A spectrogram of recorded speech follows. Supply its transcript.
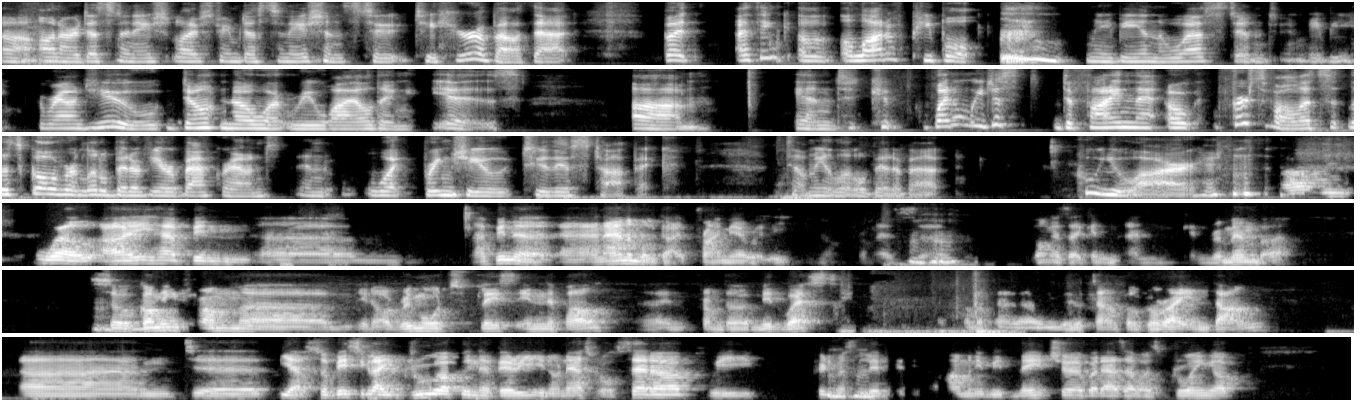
uh, on our destination live stream destinations to to hear about that. But I think a, a lot of people, maybe in the West and maybe around you, don't know what rewilding is. Um, and why don't we just define that? Oh, first of all, let's let's go over a little bit of your background and what brings you to this topic. Tell me a little bit about who you are. um, well, I have been um, I've been a, an animal guy primarily, you know, as uh, mm-hmm. long as I can and can remember. So mm-hmm. coming from uh, you know a remote place in Nepal, uh, in, from the Midwest, from a, a, little town called Ghorahi in Dang, and uh, yeah, so basically I grew up in a very you know natural setup. We pretty mm-hmm. much lived in harmony with nature. But as I was growing up,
